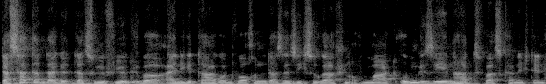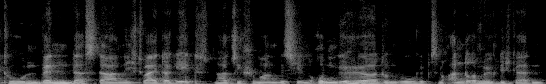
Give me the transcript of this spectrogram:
Das hat dann dazu geführt, über einige Tage und Wochen, dass er sich sogar schon auf dem Markt umgesehen hat. Was kann ich denn tun, wenn das da nicht weitergeht? Hat sich schon mal ein bisschen rumgehört und wo gibt es noch andere Möglichkeiten?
